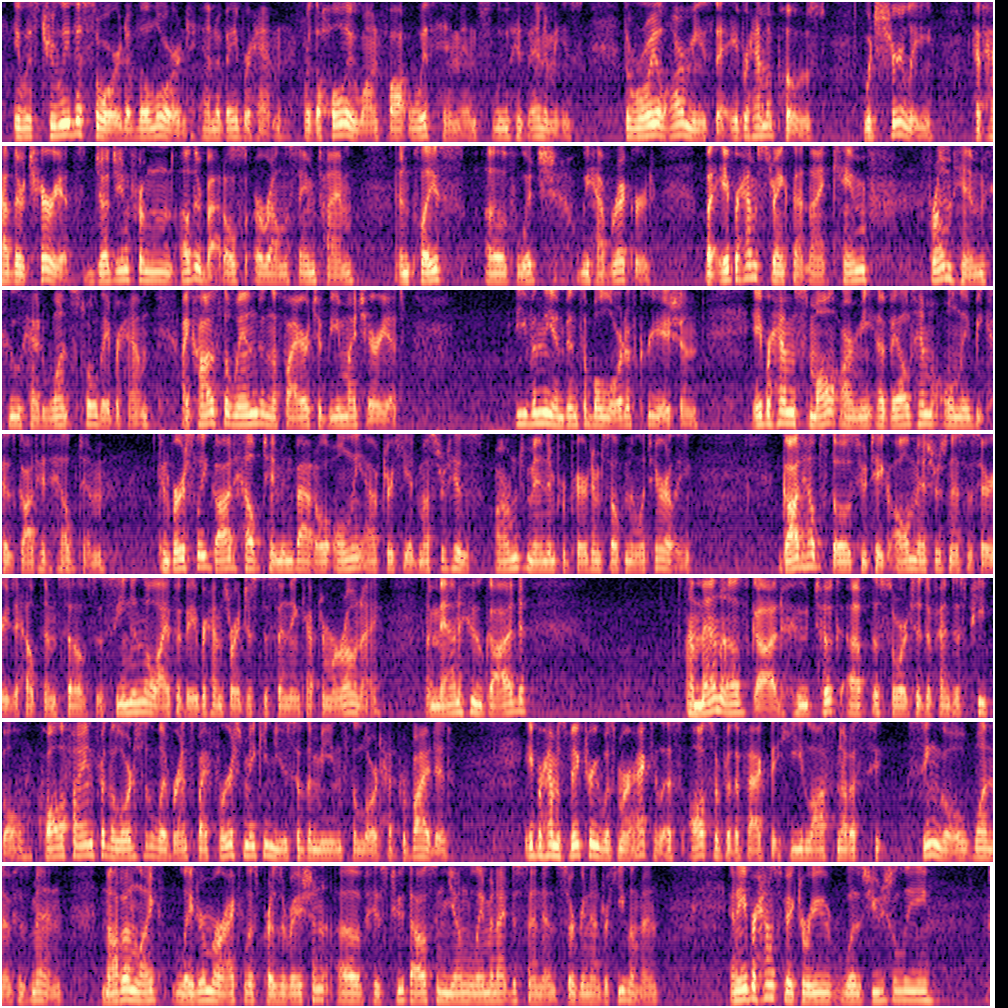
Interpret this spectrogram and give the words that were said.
It was truly the sword of the Lord and of Abraham, for the Holy One fought with him and slew his enemies, the royal armies that Abraham opposed, which surely have had their chariots, judging from other battles around the same time, and place of which we have record. But Abraham's strength that night came f- from him who had once told Abraham, I caused the wind and the fire to be my chariot, even the invincible Lord of creation. Abraham's small army availed him only because God had helped him. Conversely, God helped him in battle only after he had mustered his armed men and prepared himself militarily. God helps those who take all measures necessary to help themselves, as seen in the life of Abraham's righteous descendant, Captain Moroni, a man who God a man of God who took up the sword to defend his people, qualifying for the Lord's deliverance by first making use of the means the Lord had provided. Abraham's victory was miraculous also for the fact that he lost not a si- single one of his men, not unlike later miraculous preservation of his 2,000 young Lamanite descendants serving under Helaman. And Abraham's victory was usually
